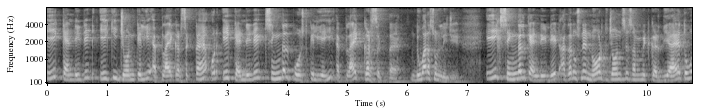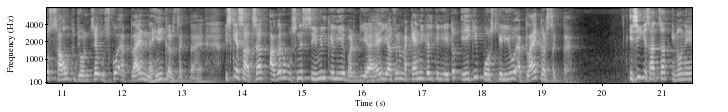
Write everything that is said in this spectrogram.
एक कैंडिडेट एक ही जोन के लिए अप्लाई कर सकता है और एक कैंडिडेट सिंगल पोस्ट के लिए ही अप्लाई कर सकता है। दोबारा सुन लीजिए। एक सिंगल कैंडिडेट अगर उसने नॉर्थ जोन से सबमिट कर दिया है तो वो साउथ जोन से उसको अप्लाई नहीं कर सकता है। इसके साथ साथ अगर उसने सिविल के लिए भर दिया है या फिर मैकेनिकल के लिए तो एक ही पोस्ट के लिए वो अप्लाई कर सकता है। इसी के साथ साथ इन्होंने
